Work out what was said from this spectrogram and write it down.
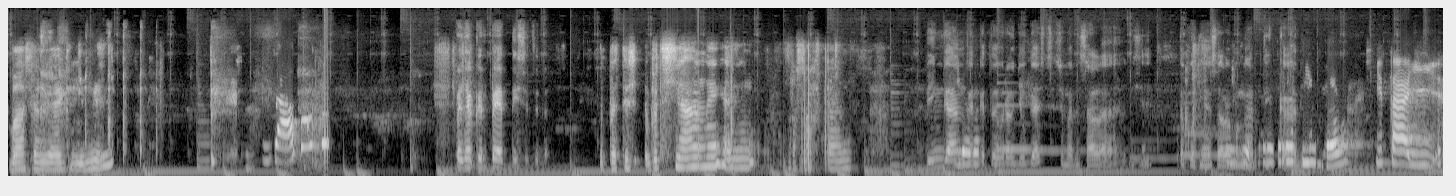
Bahas yang kayak gini. Bisa apa? banyakin petis itu dah. Petis, petisnya aneh. Yang meresahkan. pinggang Iya, kan kata orang juga cuma salah takutnya salah Kita mengartikan pinggang. Kita iya.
